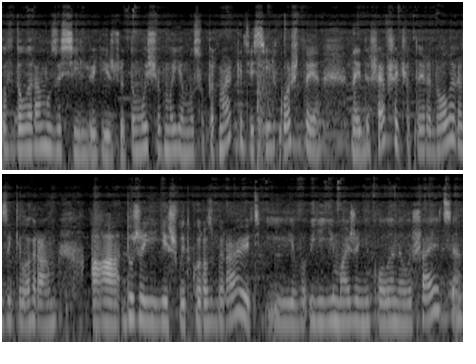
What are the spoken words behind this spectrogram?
в долараму за сіллю їжджу, тому що в моєму супермаркеті сіль коштує найдешевше 4 долари за кілограм, а дуже її швидко розбирають і її майже ніколи не лишається.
